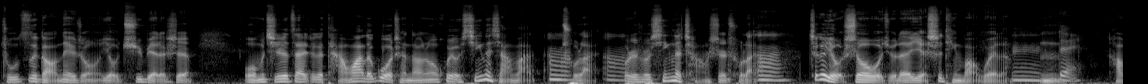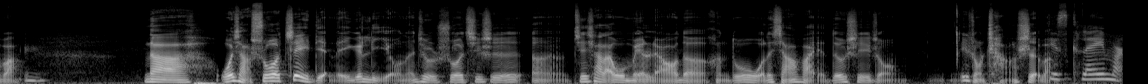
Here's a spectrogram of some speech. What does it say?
逐字稿那种有区别的是，我们其实在这个谈话的过程当中会有新的想法出来，或者说新的尝试出来。嗯，这个有时候我觉得也是挺宝贵的。嗯，对，好吧。嗯。那我想说这一点的一个理由呢，就是说，其实呃，接下来我们也聊的很多，我的想法也都是一种一种尝试吧，disclaimer，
